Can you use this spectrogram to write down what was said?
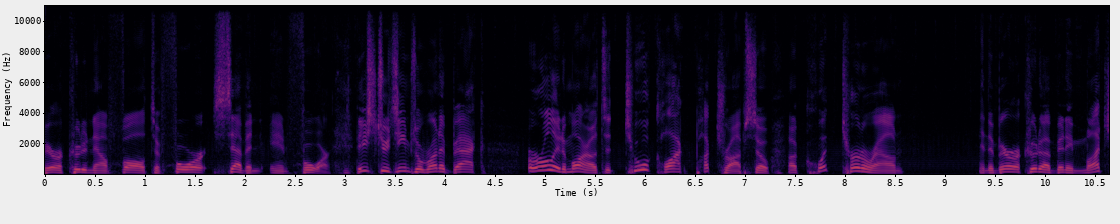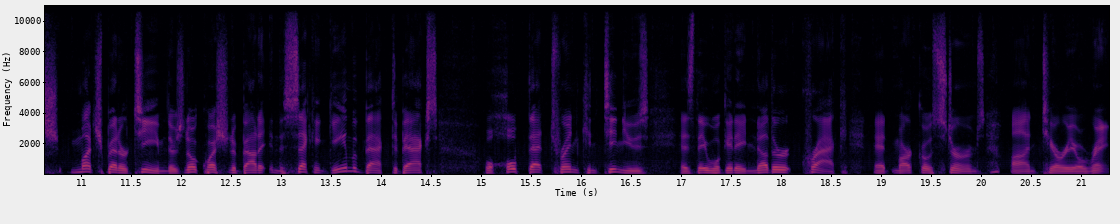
Barracuda now fall to 4 7 and 4. These two teams will run it back early tomorrow. It's a 2 o'clock puck drop, so a quick turnaround. And the Barracuda have been a much, much better team. There's no question about it in the second game of back to backs. We'll hope that trend continues as they will get another crack at Marco Sturm's Ontario Reign.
